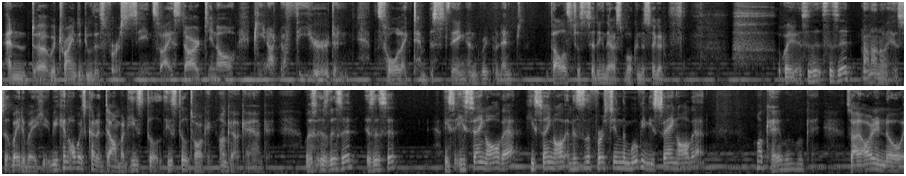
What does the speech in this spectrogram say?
and uh, we're trying to do this first scene. So I start, you know, being not feared and this whole like Tempest thing. And, and Val is just sitting there smoking a cigarette. Wait, is this, is this it? No, no, no. Still, wait, wait. He, we can always cut it down, but he's still he's still talking. Okay, okay, okay. Is, is this it? Is this it? He's, he's saying all that. He's saying all. This is the first scene in the movie, and he's saying all that. Okay, well, okay. So I already know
